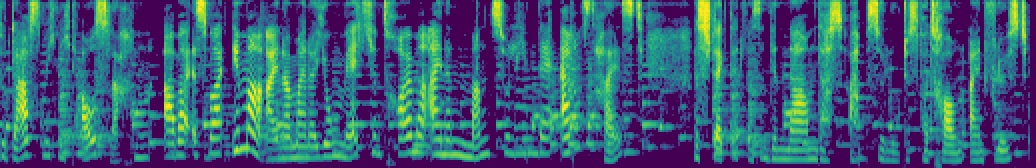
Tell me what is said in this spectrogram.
Du darfst mich nicht auslachen, aber es war immer einer meiner jungen Mädchenträume, einen Mann zu lieben, der Ernst heißt. Es steckt etwas in dem Namen, das absolutes Vertrauen einflößt.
